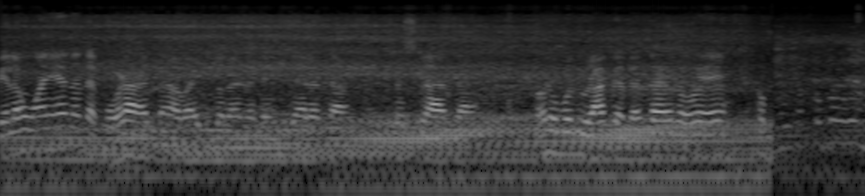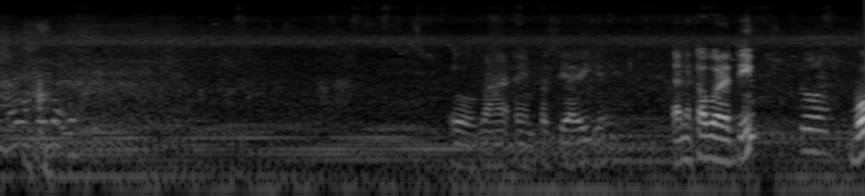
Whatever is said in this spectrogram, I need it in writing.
પેલા હું અહીંયા આવ્યો હતો ને ઘોડા હતા વ્હાઈટ કલરના હતા ચાર હતા સસલા હતા. ઘણું બધું રાખતા હતા. અત્યારે તો હવે તો ઘણા ટાઈમ પછી આવી ગયા. તને ખબર હતી? બહુ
